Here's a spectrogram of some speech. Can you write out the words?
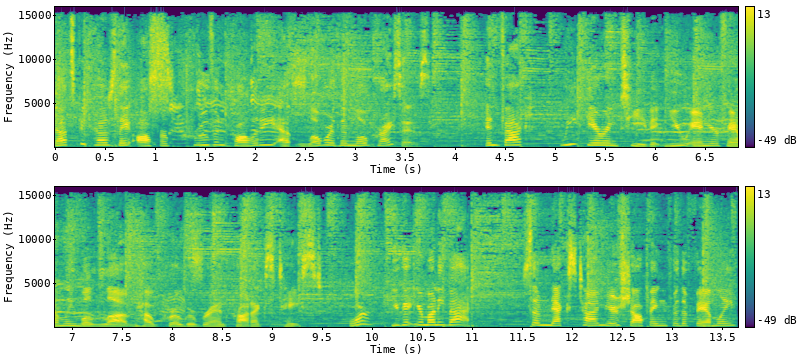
That's because they offer proven quality at lower than low prices. In fact, we guarantee that you and your family will love how Kroger brand products taste, or you get your money back. So next time you're shopping for the family,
